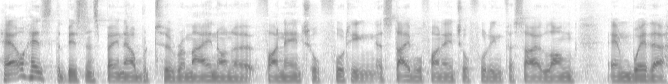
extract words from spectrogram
how has the business been able to remain on a financial footing, a stable financial footing for so long and weather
